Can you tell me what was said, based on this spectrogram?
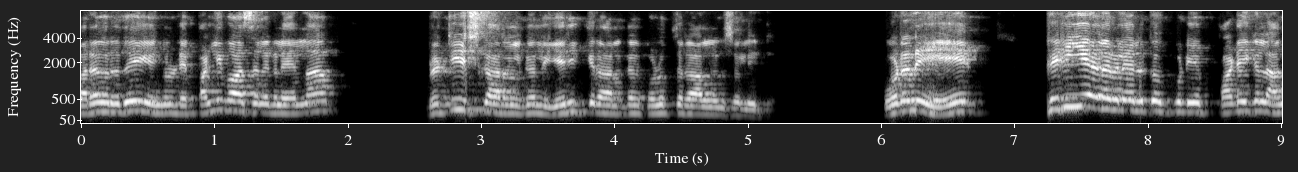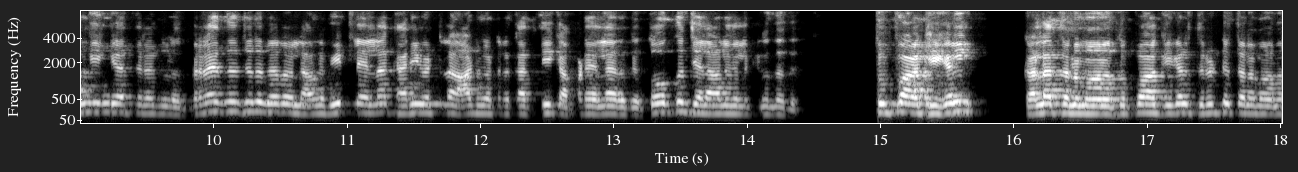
பரவுறது எங்களுடைய பள்ளிவாசல்களை எல்லாம் பிரிட்டிஷ்காரர்கள் எரிக்கிறார்கள் கொளுத்துறார்கள் சொல்லிட்டு. உடனே பெரிய அளவில் இருக்கக்கூடிய படைகள் அங்கிங்க திறந்து அவங்க வீட்டுல எல்லாம் கறி வெட்டுற ஆடு வெட்டுற கத்தி கப்படை எல்லாம் இருக்கு. தோக்கும் சில ஆளுகளுக்கு இருந்தது. துப்பாக்கிகள் கள்ளத்தனமான துப்பாக்கிகள் திருட்டுத்தனமான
